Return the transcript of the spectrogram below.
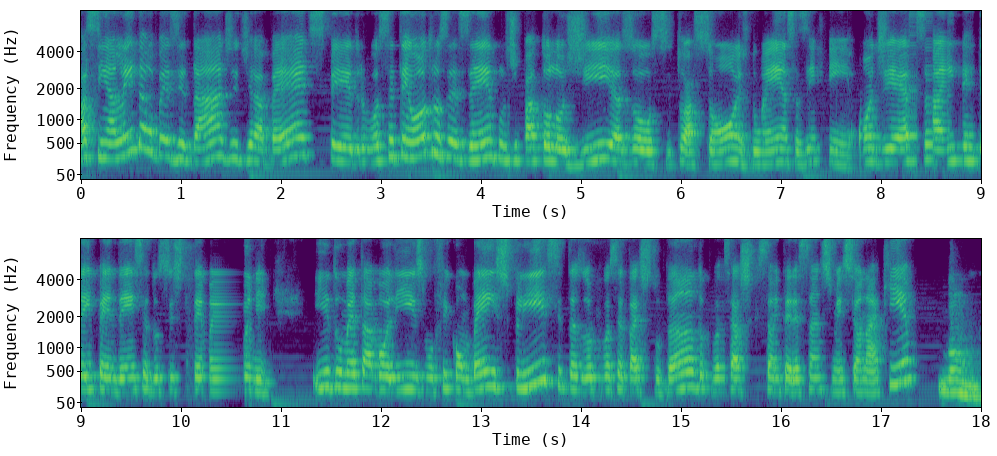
Assim, além da obesidade e diabetes, Pedro, você tem outros exemplos de patologias ou situações, doenças, enfim, onde essa interdependência do sistema imune e do metabolismo ficam bem explícitas do que você está estudando, que você acha que são interessantes mencionar aqui? Bom,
